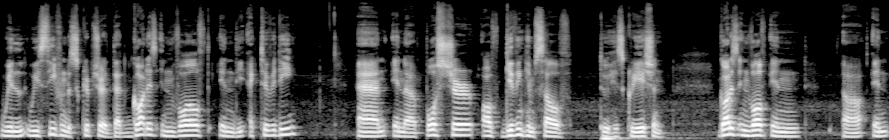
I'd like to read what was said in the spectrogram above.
we, we see from the Scripture that God is involved in the activity and in a posture of giving himself to his creation. God is involved in uh, in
